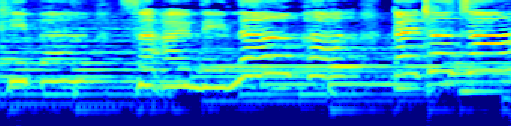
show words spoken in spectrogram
琵琶，撒爱你哪怕，该าย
